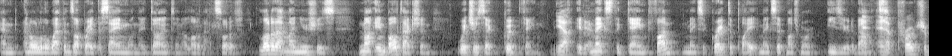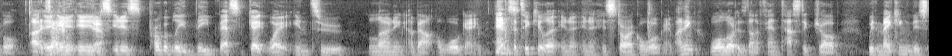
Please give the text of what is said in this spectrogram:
and and all of the weapons operate the same when they don't, and a lot of that sort of a lot of that minutiae is not in bolt action, which is a good thing. Yeah. It Yeah. makes the game fun. It makes it great to play. It makes it much more easier to balance. and approachable. Uh, Exactly. it- it Yeah. is it is probably the best gateway into learning about a war game, and Yes. particular in a in a historical war game. I think Warlord has done a fantastic job with making this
